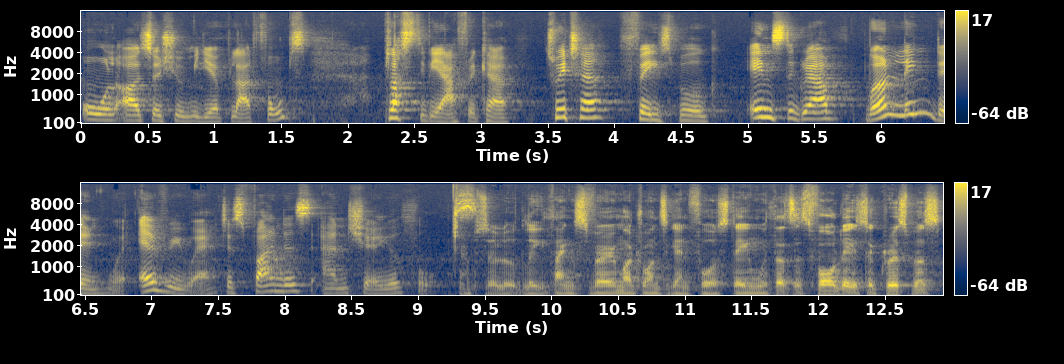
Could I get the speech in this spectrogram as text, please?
all our social media platforms Plus TV Africa, Twitter, Facebook, Instagram, we're on LinkedIn, we're everywhere. Just find us and share your thoughts. Absolutely. Thanks very much once again for staying with us. It's four days to Christmas.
